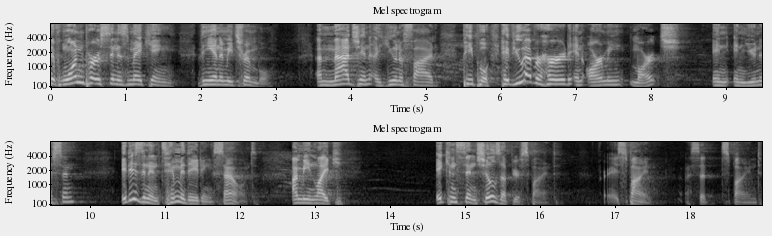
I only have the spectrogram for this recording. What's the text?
if one person is making the enemy tremble, imagine a unified people. Have you ever heard an army march in, in unison? It is an intimidating sound. I mean, like, it can send chills up your spine. Spine. I said spined.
